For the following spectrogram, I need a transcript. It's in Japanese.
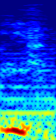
えっ?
